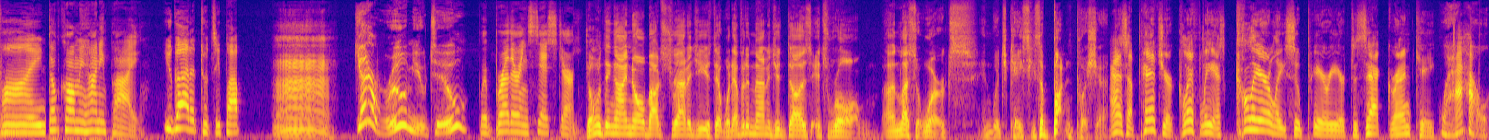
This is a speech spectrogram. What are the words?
fine. Don't call me honey pie. You got it, Tootsie Pop. Mm. Get a room, you two. We're brother and sister. The only thing I know about strategy is that whatever the manager does, it's wrong. Unless it works, in which case he's a button pusher. As a pitcher, Cliff Lee is clearly superior to Zack Greinke. Wow,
